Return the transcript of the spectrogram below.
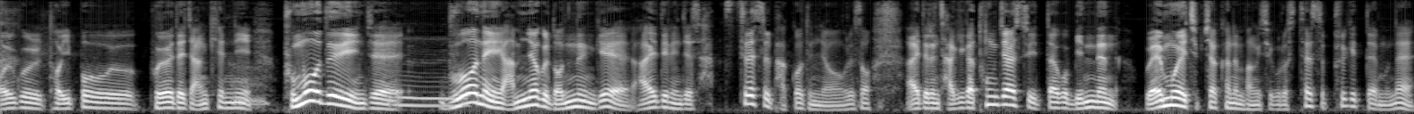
얼굴 더 이뻐 보여야 되지 않겠니? 어. 부모들이 이제 음. 무언의 압력을 넣는 게 아이들이 이제 스트레스를 받거든요. 그래서 아이들은 자기가 통제할 수 있다고 믿는 외모에 집착하는 방식으로 스트레스 풀기 때문에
